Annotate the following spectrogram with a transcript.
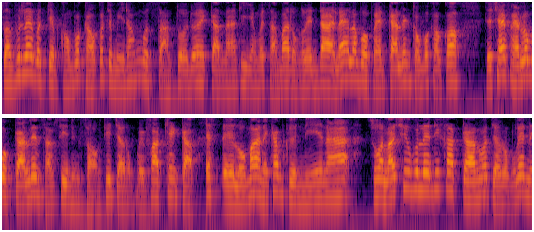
ส่วนผู้เล่นบาดเจ็บของพวกเขาก็จะมีทั้งหมด 3 ตัวด้วยกันนะที่ยังไม่สามารถลงเล่นได้ และระบบแผนการเล่นของพวกเขาก็จะใช้แผนระบบการเล่น 3-4-1-2 ที่จะลงไปฟาดแข่งกับ SA โรมาในค่ำคืนนี้นะฮะส่วนรายชื่อผู้เล่นที่คาดการณ์ว่าจะลงเล่นใน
